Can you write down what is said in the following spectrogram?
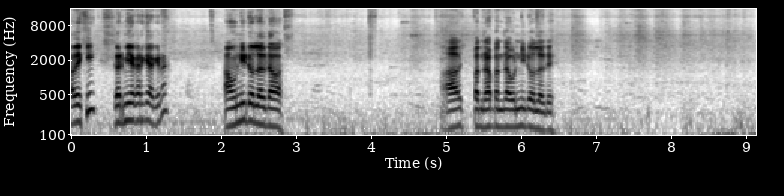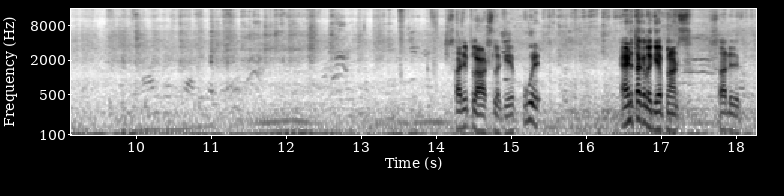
ਆ ਵੇਖੀ, ਗਰਮੀਆਂ ਕਰਕੇ ਆ ਗਏ ਨਾ। ਆ 19 ਡਾਲਰ ਦਾ ਵਾ। ਆ 15 15 19 ਡਾਲਰ ਦੇ। ਸਾਰੇ ਪਲਾਂਟਸ ਲੱਗੇ ਪੂਰੇ। ਐਂਡ ਤੱਕ ਲੱਗੇ ਪਲਾਂਟਸ ਸਾਰੇ ਦੇਖੋ।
